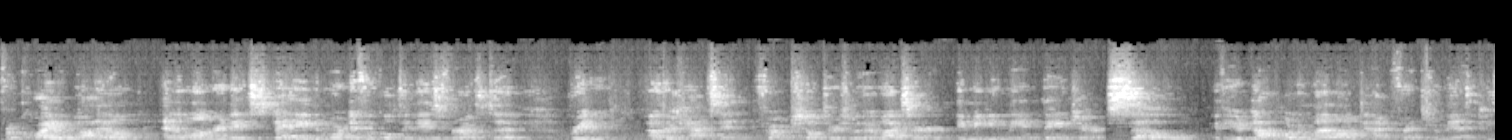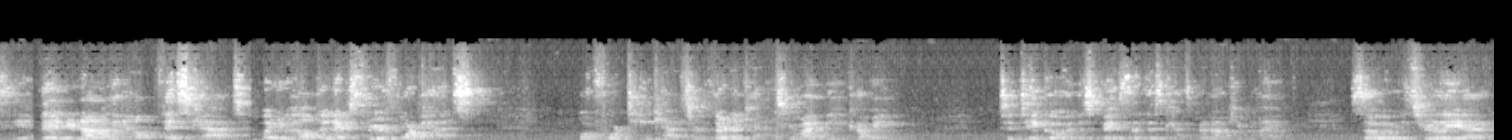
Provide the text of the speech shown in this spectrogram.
for quite a while, and the longer they stay, the more difficult it is for us to bring other cats in from shelters where their lives are immediately in danger. So, if you adopt one of my longtime friends from the SPCA, then you not only help this cat, but you help the next three or four cats, or 14 cats, or 30 cats who might be coming to take over the space that this cat's been occupying. So it's really a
